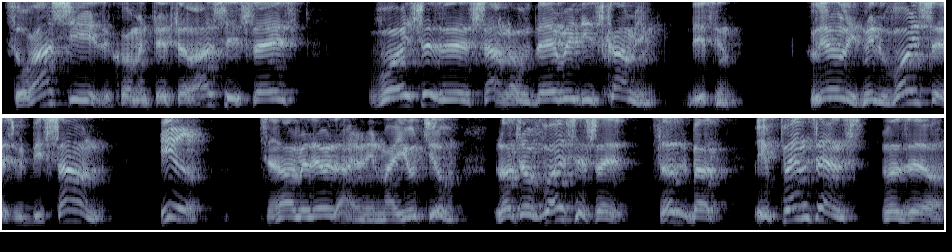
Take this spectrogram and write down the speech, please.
So Rashi, the commentator Rashi says, voices, the son of David is coming. Listen, clearly, it means voices will be sound. Here, in my YouTube, lot of voices I thought about repentance was there,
